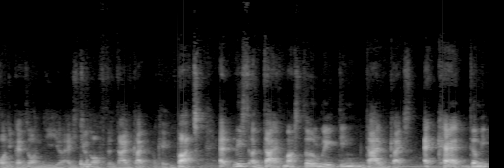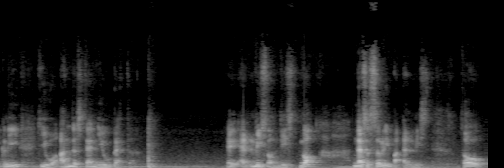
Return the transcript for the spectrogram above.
all depends on the uh, attitude of the dive guide. Okay, but at least a dive master rating dive guide academically, he will understand you better. Okay, at least on this, not necessary, but at least. So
